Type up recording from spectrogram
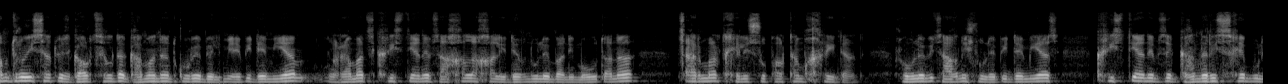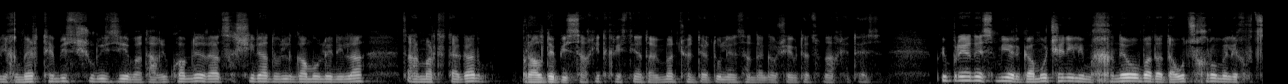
ამ დროისათვის გავრცელდა გამანადგურებელი ეპიდემია, რამაც ქრისტიანებს ახალ-ახალი დევნულებანი მოუტანა წარმართ ხელისუფალთა მხრიდან, რომლებიც აღნიშნულ ეპიდემიას ქრისტიანებზე განრისხებული ღმერთების შურიზიებად აღიქვამდნენ, რაც ხშირად გამოვლენილა წარმართთაგან ბრალდების სახით ქრისტიანთა მიმართ ჩვენ ტერტულიანსთან დაკავშირებითაც ვნახეთ ეს. კვიპრიანეს მიერ გამოჩენილი მხნეობა და დაუცხრომელი ღვაწ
